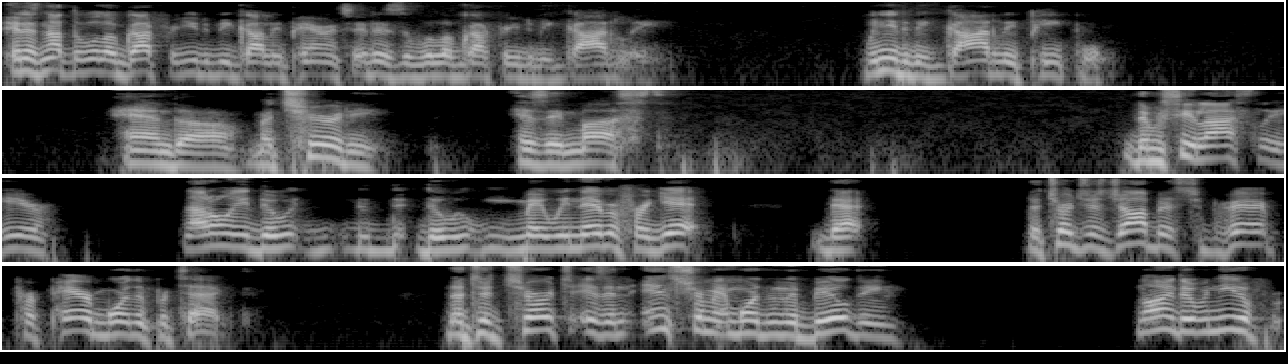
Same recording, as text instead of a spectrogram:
it is not the will of God for you to be godly parents. It is the will of God for you to be godly. We need to be godly people. And uh, maturity is a must. Then we see lastly here, not only do we, do we, may we never forget that the church's job is to prepare, prepare more than protect. That the church is an instrument more than the building. Not only do we need to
